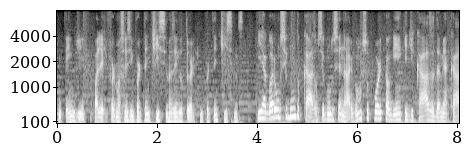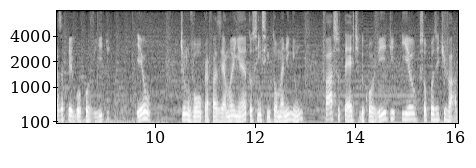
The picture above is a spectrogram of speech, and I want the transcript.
Entendi. Olha, informações importantíssimas, hein, doutor? Importantíssimas. E agora um segundo caso, um segundo cenário. Vamos supor que alguém aqui de casa, da minha casa, pegou Covid. Eu tinha um voo para fazer amanhã, tô sem sintoma nenhum, faço o teste do Covid e eu sou positivado.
